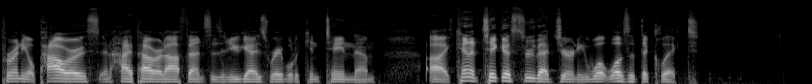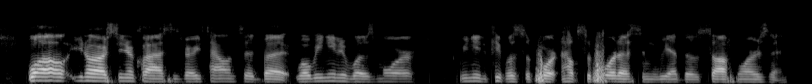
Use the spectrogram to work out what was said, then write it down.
perennial powers and high-powered offenses, and you guys were able to contain them. Uh, kind of take us through that journey. What was it that clicked? Well, you know, our senior class is very talented, but what we needed was more – we needed people to support, help support us, and we had those sophomores and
